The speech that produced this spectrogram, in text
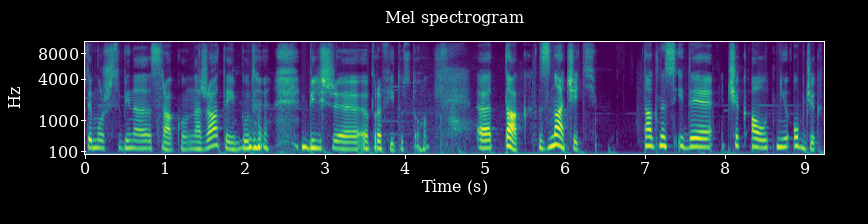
ти можеш собі на сраку нажати, і буде більше е, профіту з того. Е, так, значить. Агнес іде check out new object.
